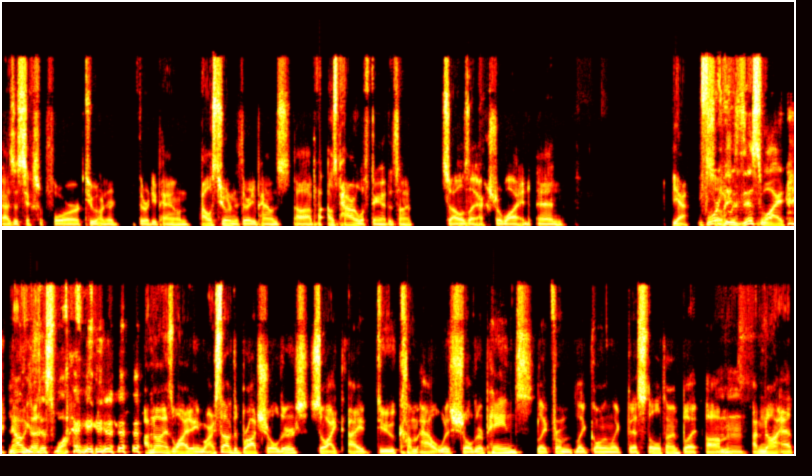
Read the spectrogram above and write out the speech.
as a six foot four, 230 pound. I was 230 pounds. Uh, I was powerlifting at the time. So I was like extra wide. And yeah, Before so- he was this wide, now he's this wide. I'm not as wide anymore. I still have the broad shoulders, so I I do come out with shoulder pains, like from like going like this the whole time. But um, Mhm. I'm not at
